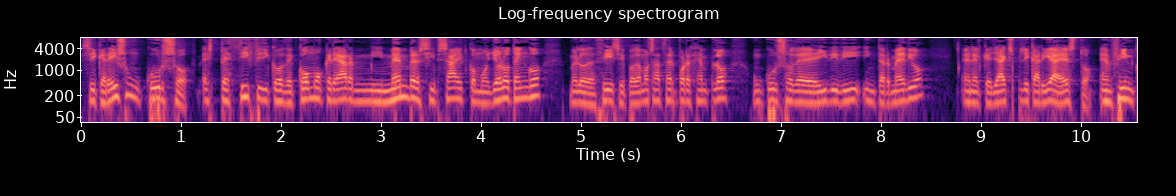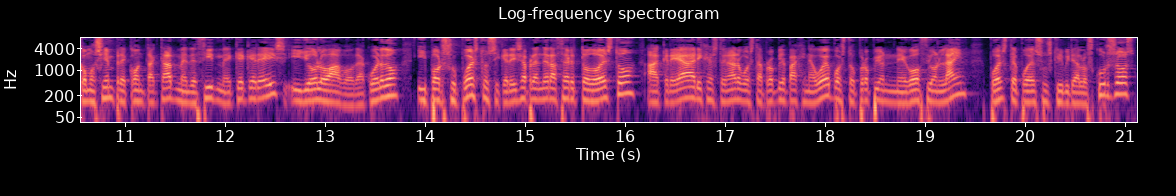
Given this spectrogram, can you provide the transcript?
Si queréis un curso específico de cómo crear mi membership site como yo lo tengo, me lo decís. Y podemos hacer, por ejemplo, un curso de EDD intermedio en el que ya explicaría esto. En fin, como siempre, contactadme, decidme qué queréis y yo lo hago, ¿de acuerdo? Y por supuesto, si queréis aprender a hacer todo esto, a crear y gestionar vuestra propia página web, vuestro propio negocio online, pues te puedes suscribir a los cursos,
